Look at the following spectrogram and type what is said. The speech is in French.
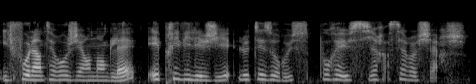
Il faut l'interroger en anglais et privilégier le thésaurus pour réussir ses recherches.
